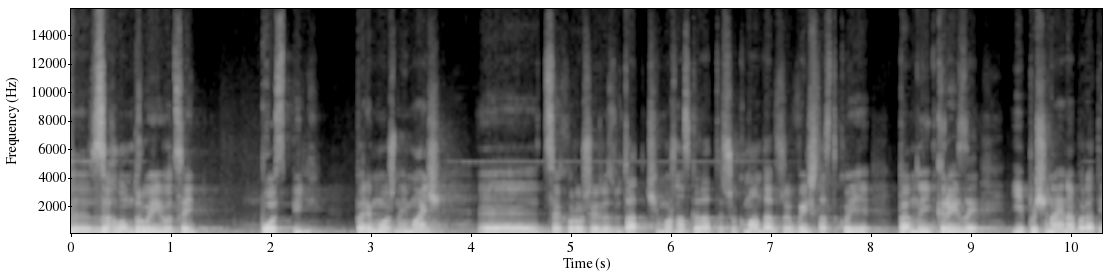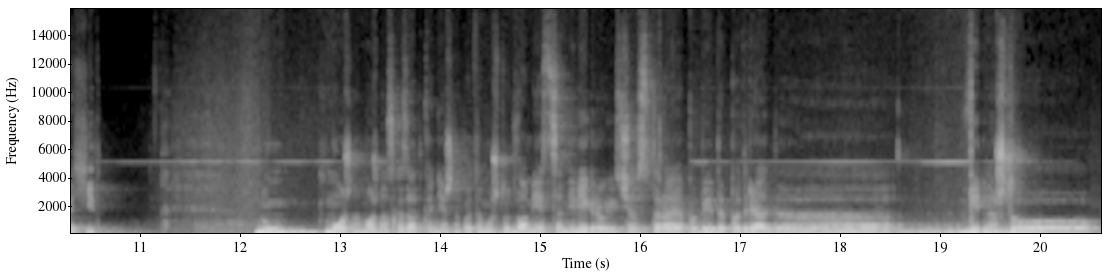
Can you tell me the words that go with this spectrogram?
Е, Загалом другий оцей поспіль переможний матч. е, Це хороший результат. Чи можна сказати, що команда вже вийшла з такої певної кризи і починає набирати хід? Ну, можно, можно сказать, конечно, потому что два месяца не выиграл, и сейчас вторая победа подряд. Э, Видно, что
